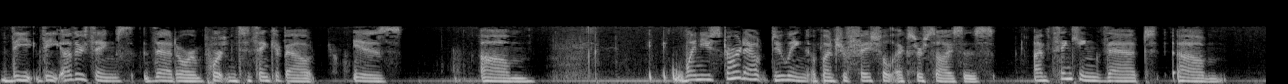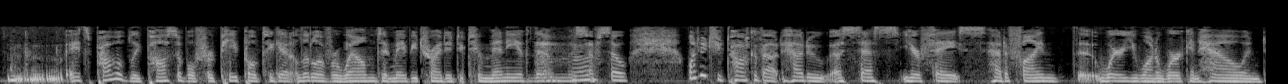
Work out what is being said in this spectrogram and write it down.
the the other things that are important to think about is um, when you start out doing a bunch of facial exercises. I'm thinking that um, it's probably possible for people to get a little overwhelmed and maybe try to do too many of them Mhm. stuff. So, why don't you talk about how to assess your face, how to find the, where you want to work and how, and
